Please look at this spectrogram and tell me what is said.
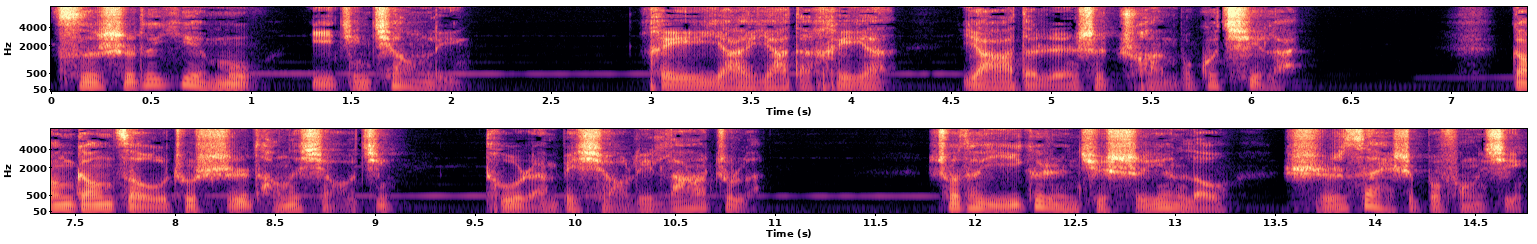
此时的夜幕。已经降临，黑压压的黑暗压得人是喘不过气来。刚刚走出食堂的小静，突然被小丽拉住了，说她一个人去实验楼实在是不放心，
